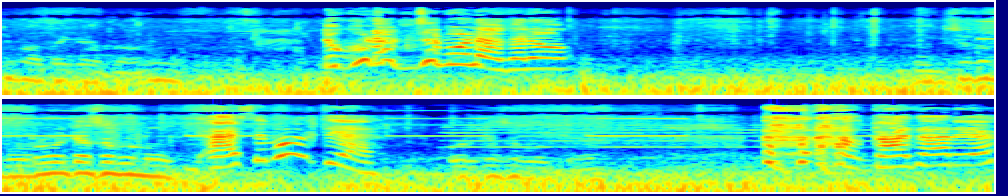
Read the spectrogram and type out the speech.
अच्छी बात है हूँ। डुगू ढंग से बोला करो। तुमसे तो बोल रहा हूँ कैसे बोलो? ऐसे बोलती है? और कैसे बोलते हैं? कहाँ जा रहे हैं?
